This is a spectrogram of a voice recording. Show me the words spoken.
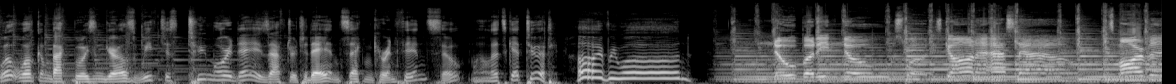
Well, welcome back, boys and girls. We've just two more days after today in 2 Corinthians, so, well, let's get to it. Hi, everyone. Nobody knows what he's gonna ask now. It's Marvin,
